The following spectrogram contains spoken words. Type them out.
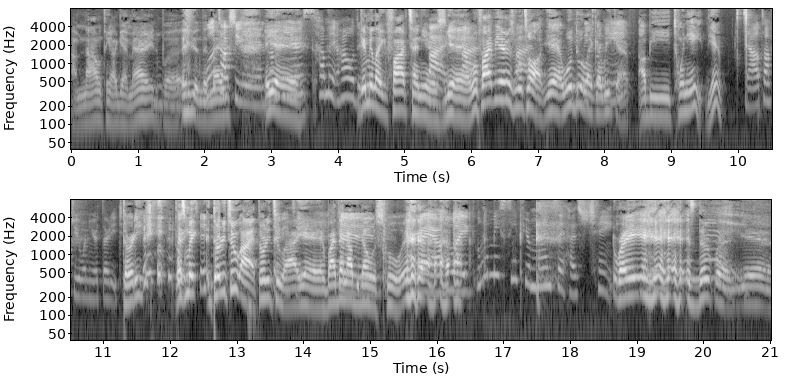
I'm not. I don't think I'll get married, but the Mm-hmm. We'll next, talk to you in yeah, years? How many? How old are Give you? me like five, ten years. Five, yeah, five, well, five years, we'll talk. Yeah, we'll do You'll like a recap. I'll be 28. Yeah, Now I'll talk to you when you're 32. 30. Let's make 32. All right, 32. All right, yeah. By then I'll be done with school. Right, I'll be like, let me see if your mindset has changed. right? it's different. Yeah.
